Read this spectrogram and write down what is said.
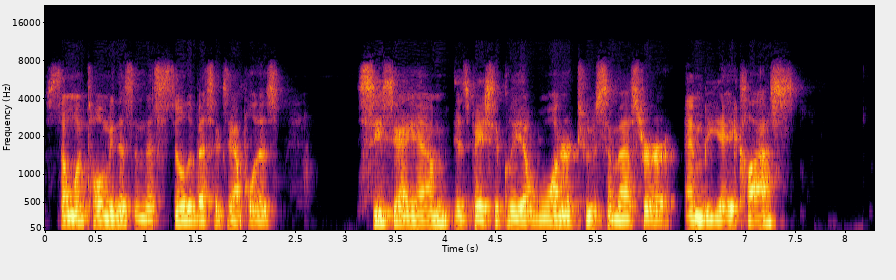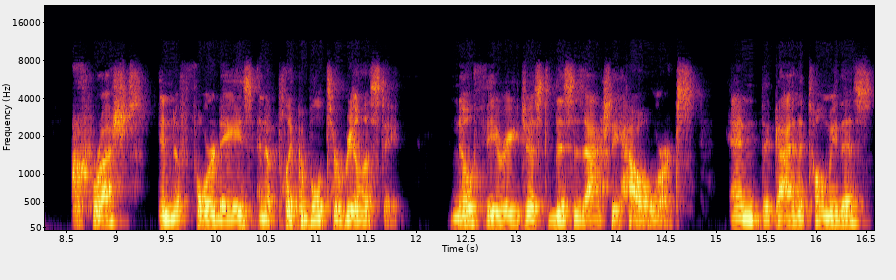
someone told me this, and that's still the best example is CCIM is basically a one or two semester MBA class crushed into four days and applicable to real estate no theory, just this is actually how it works. And the guy that told me this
